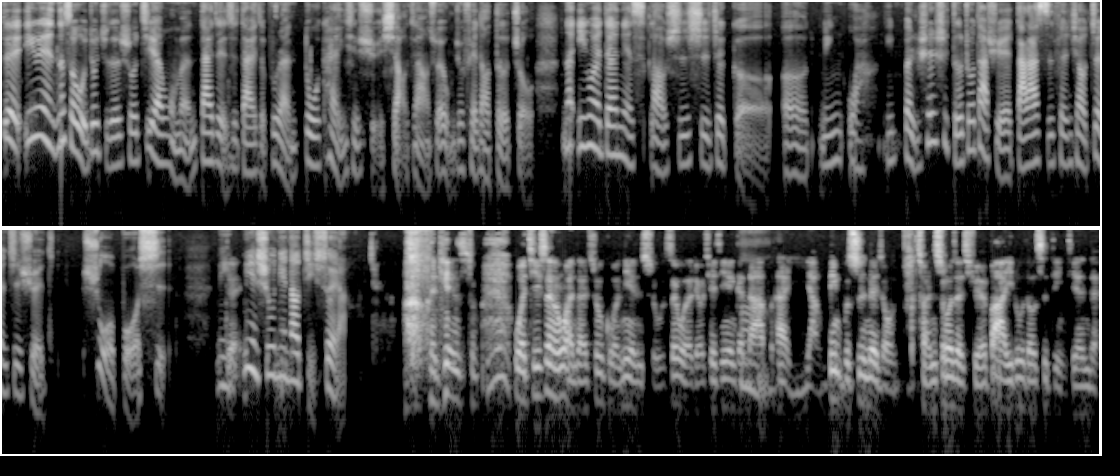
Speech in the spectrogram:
对，因为那时候我就觉得说，既然我们待着也是待着，不然多看一些学校，这样，所以我们就飞到德州。那因为 Dennis 老师是这个呃，您哇，你本身是德州大学达拉斯分校政治学硕博士，你念书念到几岁啊？念书，我其实很晚才出国念书，所以我的留学经验跟大家不太一样，并不是那种传说的学霸，一路都是顶尖的。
